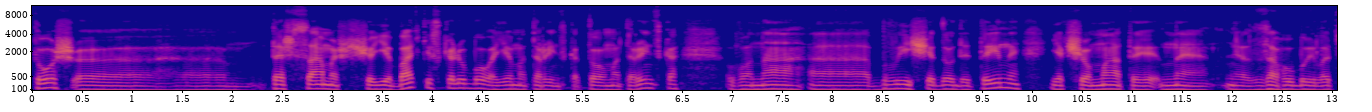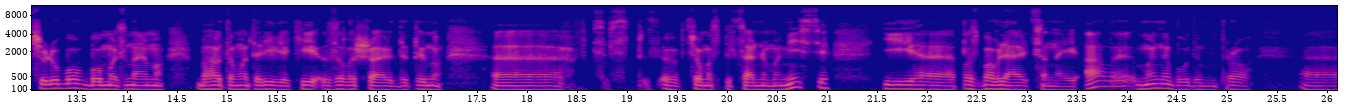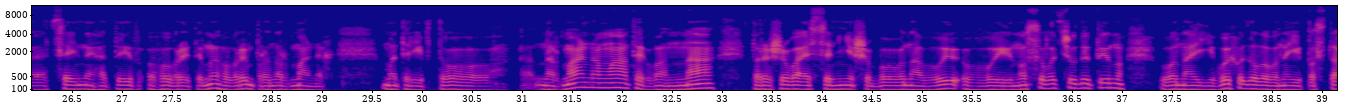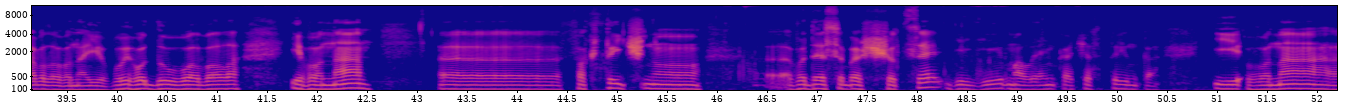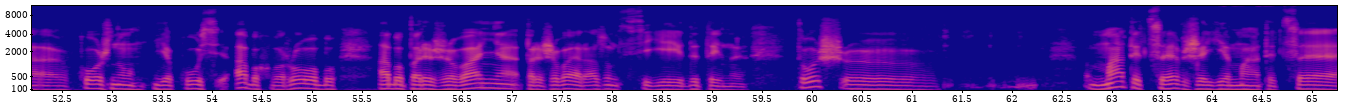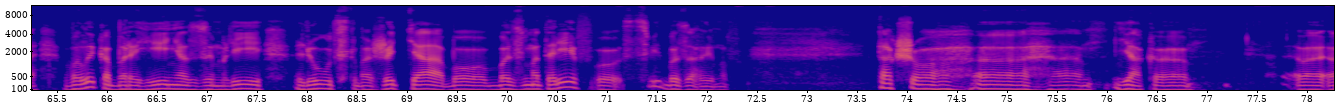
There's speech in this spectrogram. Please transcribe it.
Тож, е, е, те ж саме, що є батьківська любов, а є материнська. То материнська, вона ближче до дитини, якщо мати не загубила цю любов, бо ми знаємо багато матерів, які залишають дитину в цьому спеціальному місці і е, позбавляються неї. Але ми не будемо про е, цей негатив говорити. Ми говоримо про нормальних матерів. То е, нормальна мати, вона переживає сильніше, бо вона виносила цю дитину, вона її виходила, вона її поставила, вона її вигодувала, і вона е, фактично веде себе, що це її маленька частинка. І вона е, кожну якусь або хворобу, або переживання переживає разом з цією дитиною. Тож е, мати це вже є мати, це велика берегиня землі, людства, життя, бо без матерів е, світ би загинув. Так що, е, як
